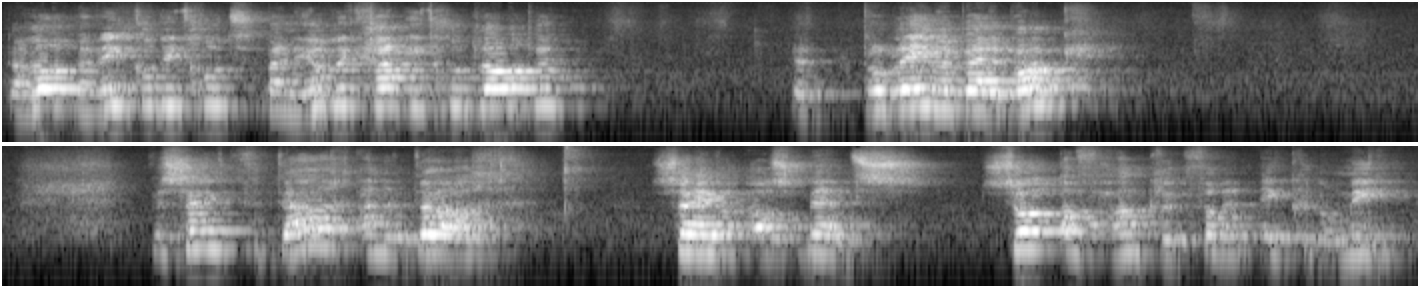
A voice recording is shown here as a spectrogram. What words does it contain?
Dan loopt mijn winkel niet goed, mijn huwelijk gaat niet goed lopen. Problemen bij de bank. We zijn vandaag aan de dag, zijn we als mens zo afhankelijk van een economie.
